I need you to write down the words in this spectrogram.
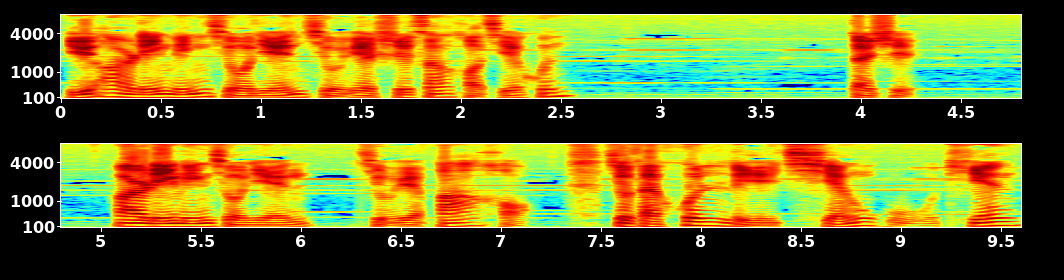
于二零零九年九月十三号结婚。但是，二零零九年九月八号，就在婚礼前五天。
